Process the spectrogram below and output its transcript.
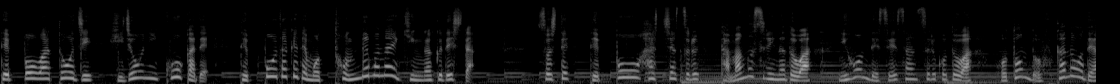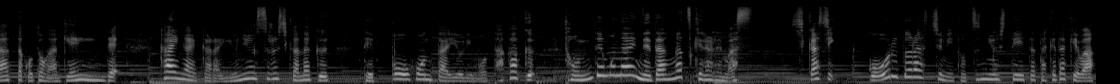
鉄砲は当時非常に高価で鉄砲だけでもとんでもない金額でした。そして鉄砲を発射する玉薬などは日本で生産することはほとんど不可能であったことが原因で海外から輸入するしかなく鉄砲本体よりも高くとんでもない値段がつけられます。しかしゴールドラッシュに突入していた武田家は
